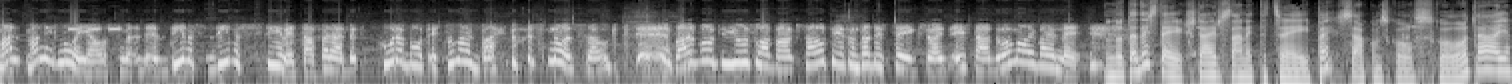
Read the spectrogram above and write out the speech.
man, man ir nojausma. Divas, divas sievietes tās varētu, bet kura būtu, es tomēr baidos nosaukt. Varbūt jūs labāk sauciet, un tad es teikšu, vai es tā domāju vai nē. Nu, tad es teikšu, tā ir Sanita Ceipe, sākums skolas skolotāja.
